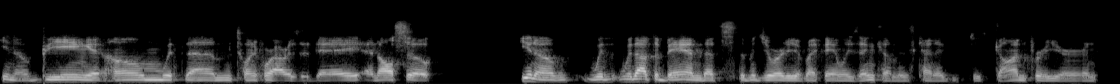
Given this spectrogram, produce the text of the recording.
you know being at home with them 24 hours a day. And also you know with without the band that's the majority of my family's income is kind of just gone for a year. And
